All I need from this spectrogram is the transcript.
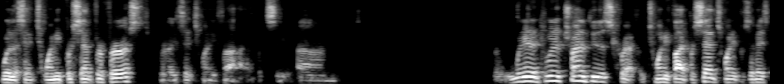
what did I say? 20% for first? Or did I say 25? Let's see. Um, we're gonna we're gonna try to do this correctly. 25%, 20% base,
